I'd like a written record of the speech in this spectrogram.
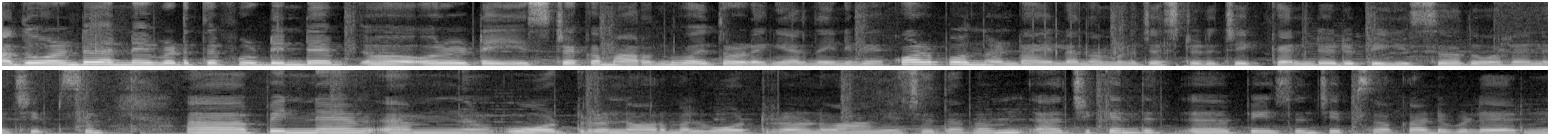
അതുകൊണ്ട് തന്നെ ഇവിടുത്തെ ഫുഡിന്റെ ഒരു ടേസ്റ്റൊക്കെ മറന്നു പോയി തുടങ്ങിയായിരുന്നു. ഇനി കുഴപ്പമൊന്നും ഉണ്ടായില്ല. നമ്മൾ ജസ്റ്റ് ഒരു ചിക്കന്റെ ഒരു പീസും അതുപോലെ തന്നെ ചിപ്സും പിന്നെ വാട്ടർ നോർമൽ വാട്ടറാണ് വാങ്ങിച്ചത്. അപ്പം ചിക്കന്റെ പീസും ചിപ്സും ഒക്കെ അടിപൊളിയായിരുന്നു.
